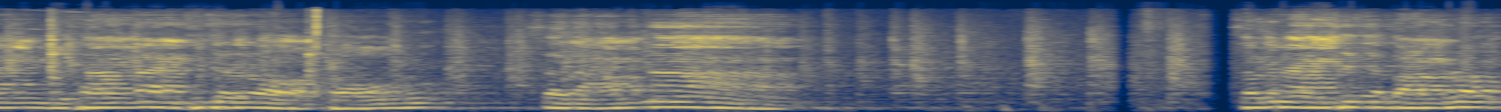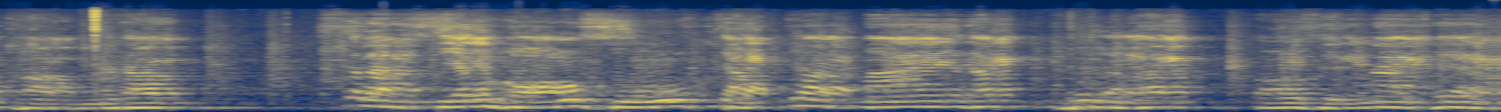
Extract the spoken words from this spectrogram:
ดังอยู่ทางด้านทิศตะวันออกของสนามหน้าสำนักงานเทศบาลร่องคำนะครับ สลับเสียงหองสูงจับยอดไม้นะครับพูดละครับกองเสียงหน้าแคบ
